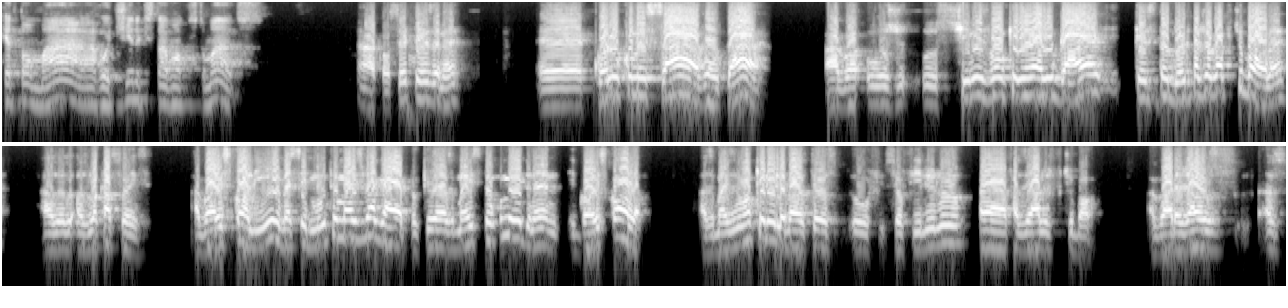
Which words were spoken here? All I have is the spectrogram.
retomar a rotina que estavam acostumados? Ah, com certeza, né? É, quando começar a voltar, agora, os, os times vão querer alugar, que eles estão doidos para jogar futebol, né? As, as locações. Agora a escolinha vai ser muito mais devagar, porque as mães estão com medo, né? Igual a escola. As mães não vão querer levar o, teu, o seu filho para fazer aula de futebol. Agora já os, as,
